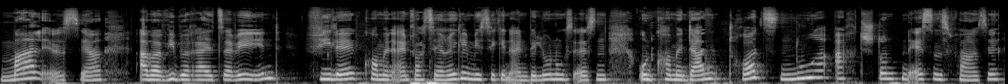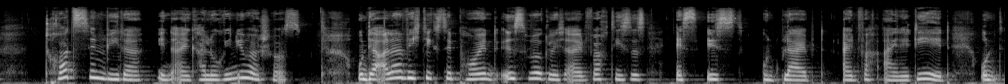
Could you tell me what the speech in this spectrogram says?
mal ist, ja. Aber wie bereits erwähnt, viele kommen einfach sehr regelmäßig in ein Belohnungsessen und kommen dann trotz nur acht Stunden Essensphase trotzdem wieder in einen Kalorienüberschuss. Und der allerwichtigste Point ist wirklich einfach dieses, es ist und bleibt einfach eine Diät. Und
